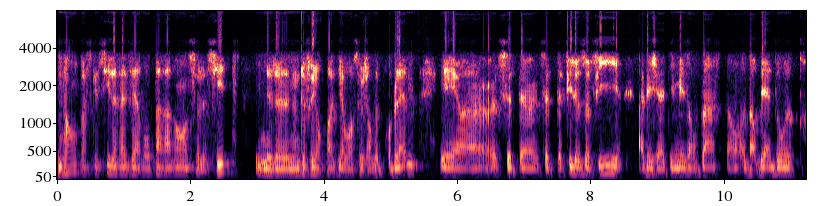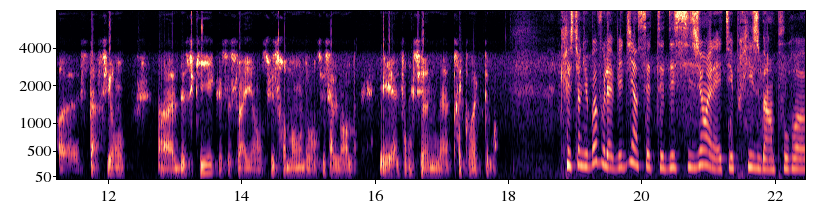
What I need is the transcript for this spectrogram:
Non, parce que s'il réserve auparavant sur le site, nous ne devrions pas y avoir ce genre de problème. Et cette, cette, philosophie a déjà été mise en place dans, bien d'autres stations euh, de ski, que ce soit en Suisse romande ou en Suisse allemande. Et elle fonctionne très correctement. Christian Dubois, vous l'avez dit, hein, cette décision, elle a été prise ben, pour, euh,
